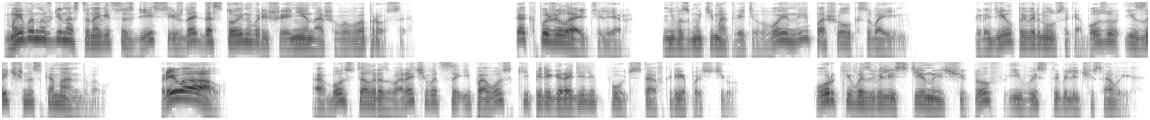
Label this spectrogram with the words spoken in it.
Мы вынуждены остановиться здесь и ждать достойного решения нашего вопроса. Как пожелаете, Лер, невозмутимо ответил воин и пошел к своим. Градиил повернулся к обозу и зычно скомандовал. «Привал!» Босс стал разворачиваться, и повозки перегородили путь, став крепостью. орки возвели стены из щитов и выставили часовых.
